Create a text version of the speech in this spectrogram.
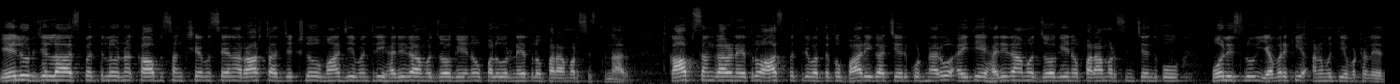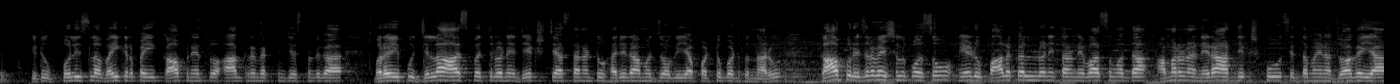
ఏలూరు జిల్లా ఆసుపత్రిలో ఉన్న కాపు సంక్షేమ సేన రాష్ట్ర అధ్యక్షులు మాజీ మంత్రి హరిరామ జోగేను పలువురు నేతలు పరామర్శిస్తున్నారు. కాపు సంఘాల నేతలు ఆసుపత్రి వద్దకు భారీగా చేరుకుంటున్నారు. అయితే హరిరామ జోగేను పరామర్శించేందుకు పోలీసులు ఎవరికీ అనుమతి ఇవ్వటం లేదు. ఇటు పోలీసుల వైఖరిపై కాపు నేతలు ఆగ్రహం వ్యక్తం చేస్తుండగా మరోవైపు జిల్లా ఆసుపత్రిలోనే దీక్ష చేస్తానంటూ హరిరామ జోగయ్య పట్టుబడుతున్నారు. కాపు రిజర్వేషన్ల కోసం నేడు పాలకల్లులోని తన నివాసం వద్ద అమరణ నిరాహార దీక్షకు సిద్ధమైన జోగయ్య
